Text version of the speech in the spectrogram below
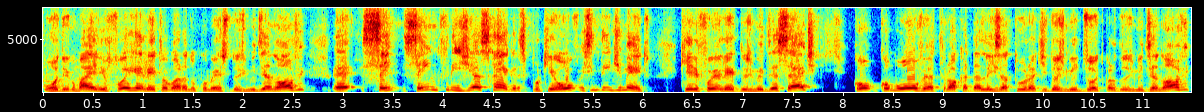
O Rodrigo Maia ele foi reeleito agora no começo de 2019, é, sem, sem infringir as regras, porque houve esse entendimento, que ele foi eleito em 2017, com, como houve a troca da legislatura de 2018 para 2019,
